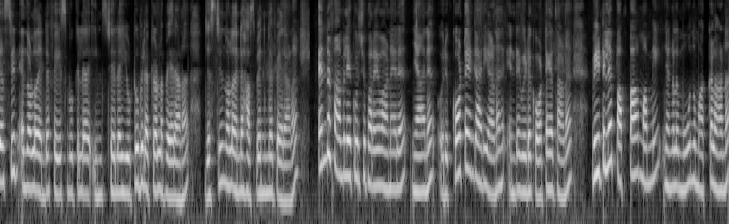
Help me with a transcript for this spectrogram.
ജസ്റ്റിൻ എന്നുള്ളത് എന്റെ ഫേസ്ബുക്കിൽ ഇൻസ്റ്റയിൽ യൂട്യൂബിലൊക്കെ ഉള്ള പേരാണ്. ജസ്റ്റിൻ എന്നുള്ളത് എന്റെ ഹസ്ബൻഡിന്റെ പേരാണ്. എന്റെ ഫാമിലിയെക്കുറിച്ച് പറയുവാണേൽ ഞാൻ ഒരു കോട്ടയംകാരിയാണ്. എന്റെ വീട് കോട്ടയത്താണ്. വീട്ടിൽ പപ്പ മമ്മി ഞങ്ങൾ മൂന്ന് മക്കളാണ്.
